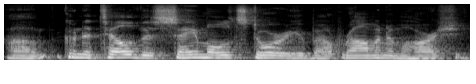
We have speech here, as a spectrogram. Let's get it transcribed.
I'm going to tell this same old story about Ramana Maharshi.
